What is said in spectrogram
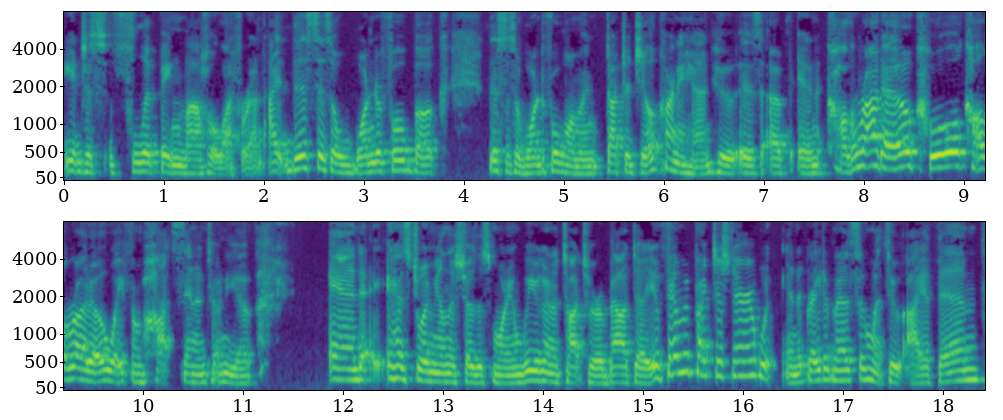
just flipping my whole life around. I, this is a wonderful book. This is a wonderful woman, Dr. Jill Carnahan, who is up in Colorado, cool Colorado, away from hot San Antonio and has joined me on the show this morning. We are going to talk to her about uh, a family practitioner with integrative medicine, went through IFM.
